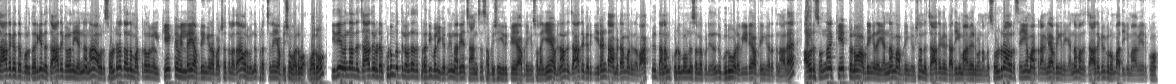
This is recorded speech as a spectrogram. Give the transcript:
ஜாதகத்தை பொறுத்த வரைக்கும் இந்த ஜாதகம் வந்து என்னன்னா அவர் சொல்றதை வந்து மற்றவர்கள் கேட்கவில்லை அப்படிங்கிற பட்சத்துல தான் அவருக்கு வந்து பிரச்சனை அப்படிஷம் வரும் வரும். இதே வந்து அந்த ஜாதகருடைய குடும்பத்தில் வந்து அது பிரதிபலிக்கிறதுக்கு நிறைய சான்சஸ் அப்படிஷம் இருக்கு அப்படிங்க சொல்லலாம் ஏன் அப்படின்னா அந்த ஜாதகருக்கு இரண்டாம் இடம் அப்படிங்கிற வாக்கு தனம் குடும்பம்னு சொல்லக்கூடியது வந்து குருவோட வீடு அப்படிங்கிறதுனால அவர் சொன்னா கேட்கணும் அப்படிங்கிற எண்ணம் அப்படிங்கிற விஷயம் அந்த ஜாதகருக்கு அதிகமாகவே இருக்கும். நம்ம சொல்றோம் அவர் செய்ய மாட்டாங்களே அப்படிங்கிற எண்ணம் அந்த ஜாதகருக்கு ரொம்ப அதிகமாகவே இருக்கும்.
